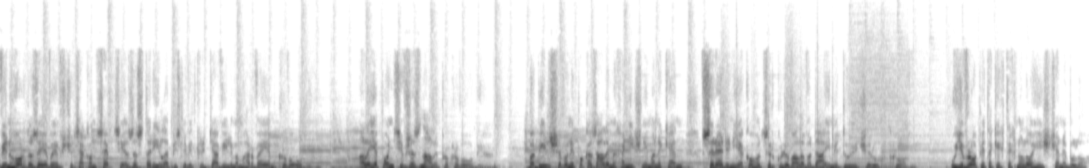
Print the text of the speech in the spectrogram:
Він гордо заявив, що ця концепція застаріла після відкриття Вільямом Гарвеєм кровообігу. Але японці вже знали про кровообіг. Ба більше вони показали механічний манекен, всередині якого циркулювала вода, імітуючи рух крові. У Європі таких технологій ще не було.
